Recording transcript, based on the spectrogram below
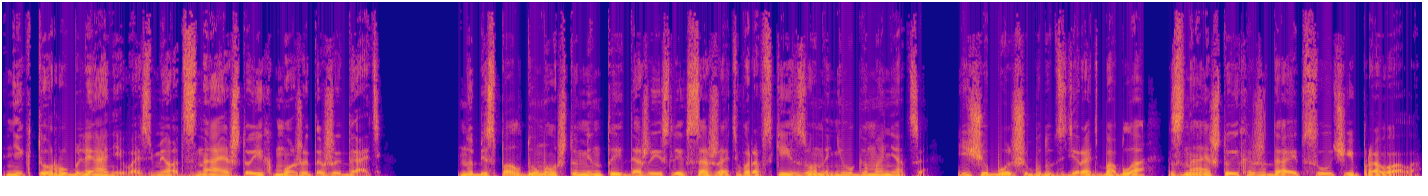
Никто рубля не возьмет, зная, что их может ожидать». Но Беспал думал, что менты, даже если их сажать в воровские зоны, не угомонятся. Еще больше будут сдирать бабла, зная, что их ожидает в случае провала.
